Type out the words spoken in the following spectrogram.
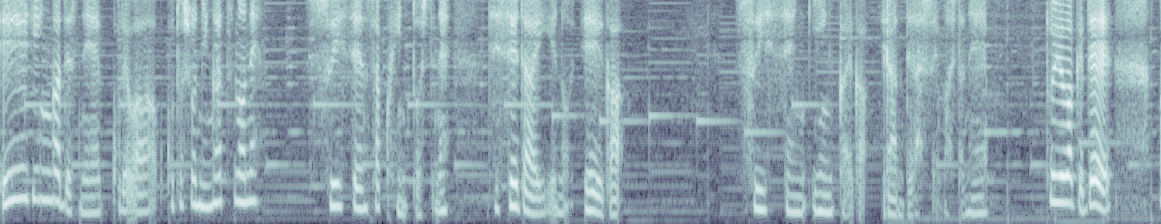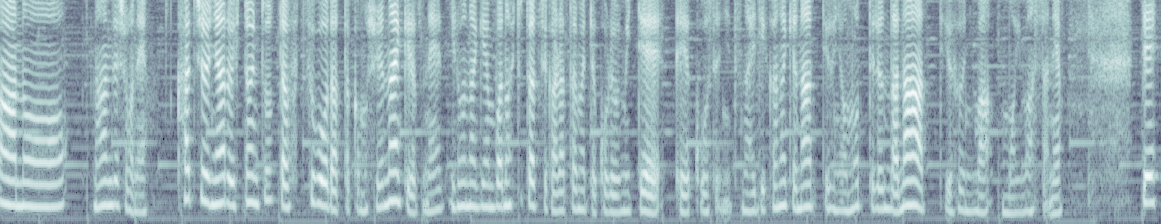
映林がですねこれは今年の2月のね推薦作品としてね次世代への映画推薦委員会が選んでらっしゃいましたね。というわけで、あ、あの何でしょうね渦中にある人にとっては不都合だったかもしれないけれどねいろんな現場の人たちが改めてこれを見て、えー、後世につないでいかなきゃなっていうふうに思ってるんだなっていうふうには思いましたね。で、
